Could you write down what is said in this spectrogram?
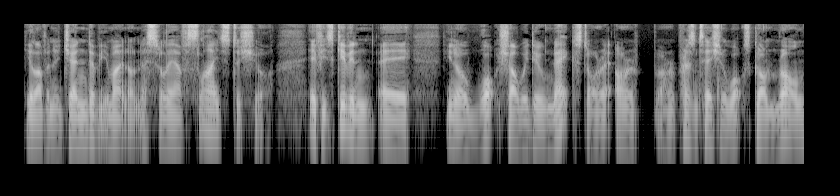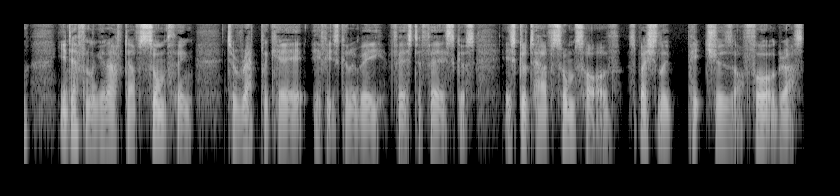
you'll have an agenda, but you might not necessarily have slides to show. If it's given a, you know, what shall we do next, or a, or or a presentation of what's gone wrong, you're definitely going to have to have something to replicate if it's going to be face to face, because it's good to have some sort of, especially pictures or photographs,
